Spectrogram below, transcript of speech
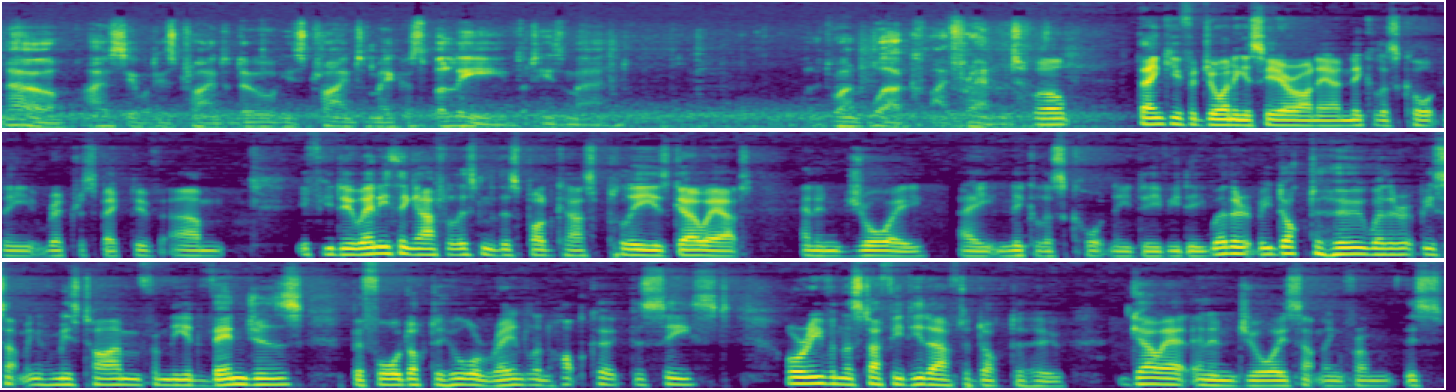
No, I see what he's trying to do. He's trying to make us believe that he's mad. Well, it won't work, my friend. Well, thank you for joining us here on our Nicholas Courtney retrospective. Um, if you do anything after listening to this podcast, please go out and enjoy a Nicholas Courtney DVD, whether it be Doctor Who, whether it be something from his time from the Avengers before Doctor Who, or Randall and Hopkirk deceased, or even the stuff he did after Doctor Who. Go out and enjoy something from this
